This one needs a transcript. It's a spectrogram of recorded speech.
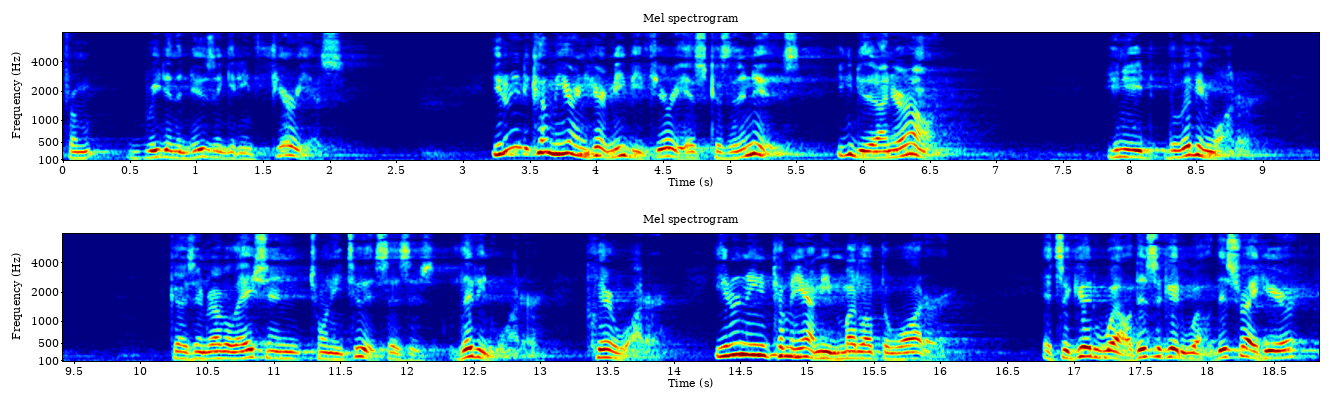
from reading the news and getting furious. You don't need to come here and hear me be furious because of the news. You can do that on your own. You need the living water. Because in Revelation 22, it says there's living water, clear water. You don't need to come in here, I mean, muddle up the water. It's a good well. This is a good well. This right here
